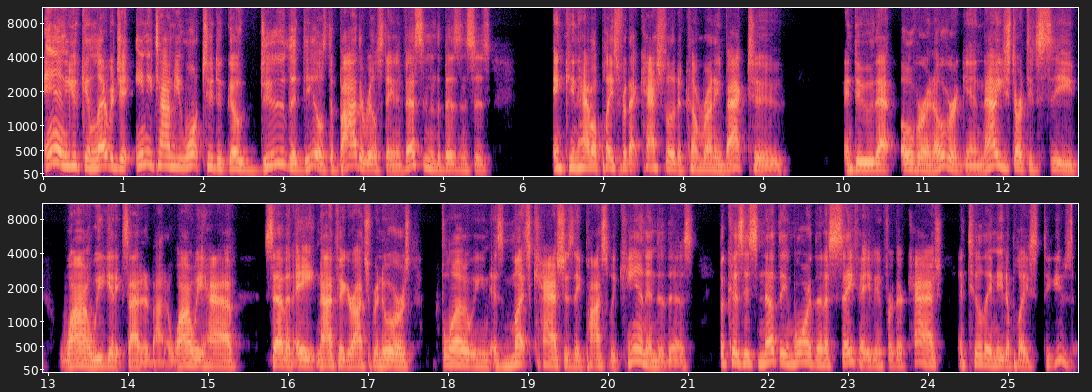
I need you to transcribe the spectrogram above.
and you can leverage it anytime you want to to go do the deals, to buy the real estate, invest in the businesses, and can have a place for that cash flow to come running back to and do that over and over again, now you start to see why we get excited about it. Why we have seven, eight, nine figure entrepreneurs flowing as much cash as they possibly can into this because it's nothing more than a safe haven for their cash until they need a place to use it.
